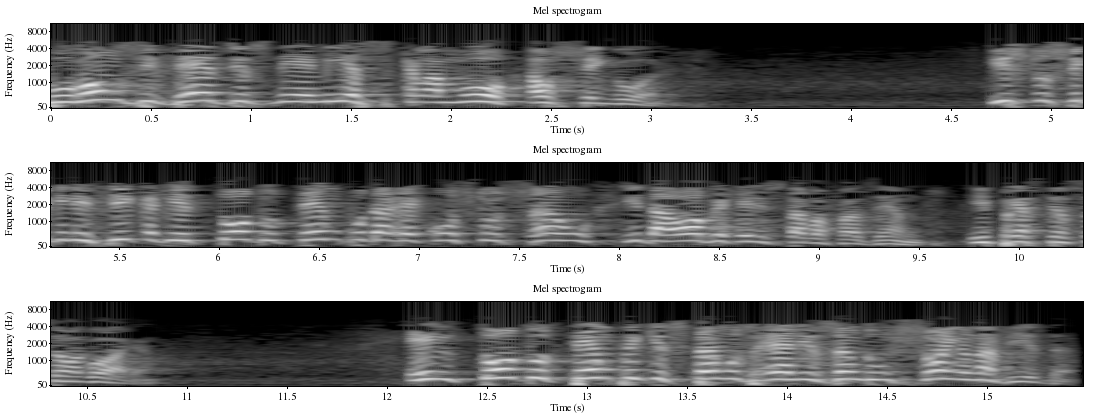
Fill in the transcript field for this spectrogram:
Por 11 vezes Neemias clamou ao Senhor. Isto significa que todo o tempo da reconstrução e da obra que ele estava fazendo. E presta atenção agora em todo o tempo em que estamos realizando um sonho na vida,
